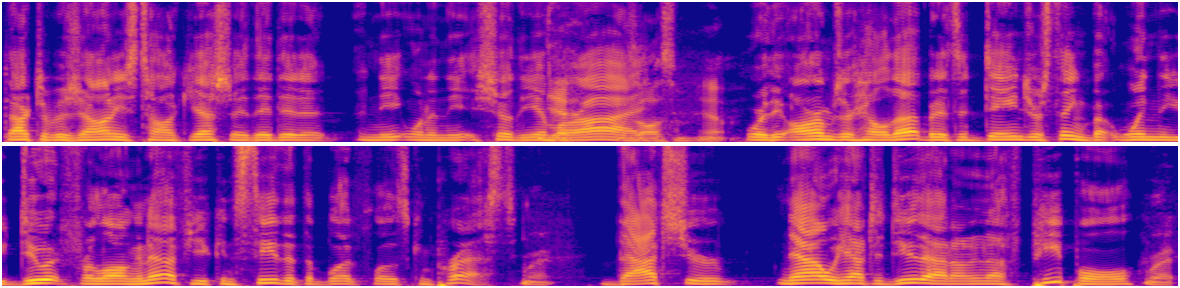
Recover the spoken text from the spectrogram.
Dr. Bajani's talk yesterday, they did a, a neat one and the showed the MRI, yeah, awesome. yeah. where the arms are held up, but it's a dangerous thing. But when you do it for long enough, you can see that the blood flow is compressed. Right. That's your now we have to do that on enough people right.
